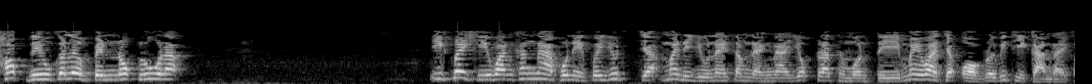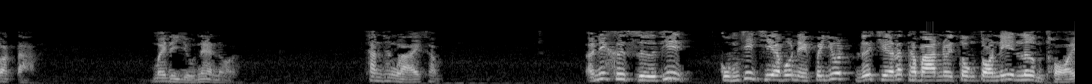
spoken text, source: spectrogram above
ท็อปนิวก็เริ่มเป็นนกรู้แล้วอีกไม่กี่วันข้างหน้าพลเอกประยุทธ์จะไม่ได้อยู่ในตำแหน่งนายกรัฐมนตรีไม่ว่าจะออกโดยวิธีการใดก็ตาม ไม่ได้อยู่แน่นอน ท่านทั้งหลายครับ อันนี้คือสื่อที่กลุ่มที่เชียร์พลเอกประยุทธ์หรือเชียร์รัฐบาลโดยตรงตอนนี้เริ่มถอย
